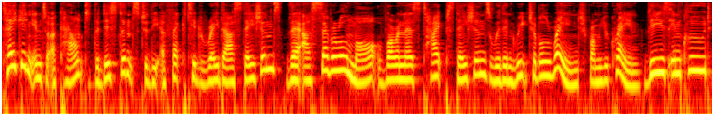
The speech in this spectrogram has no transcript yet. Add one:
Taking into account the distance to the affected radar stations, there are several more Voronezh-type stations within reachable range from Ukraine. These include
